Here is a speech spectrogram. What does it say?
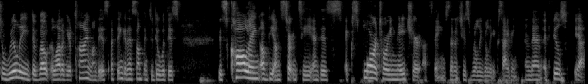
to really devote a lot of your time on this i think it has something to do with this this calling of the uncertainty and this exploratory nature of things that it's just really really exciting. And then it feels yeah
